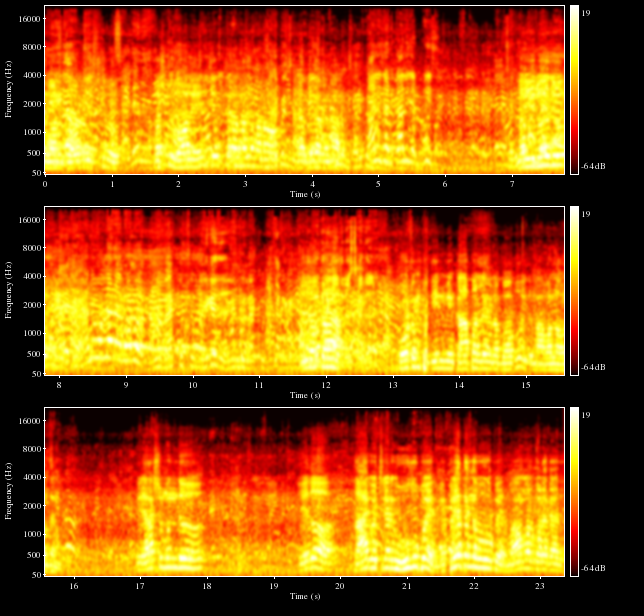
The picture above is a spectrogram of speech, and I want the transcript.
వాళ్ళు గౌరవిస్తూ ఫస్ట్ వాళ్ళు ఏం చెప్తారు అన్నది మనం పెద్దగా విన్నారు మరి ఈరోజు ఈ యొక్క కూటమి దీన్ని మేము కాపాడలేమురా బాబు ఇది మా వల్ల అవదండి మీరు ఎలక్షన్ ముందు ఏదో తాగి వచ్చినట్టుగా ఊగిపోయారు విపరీతంగా ఊగిపోయారు. మామూలు కూడా కాదు.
